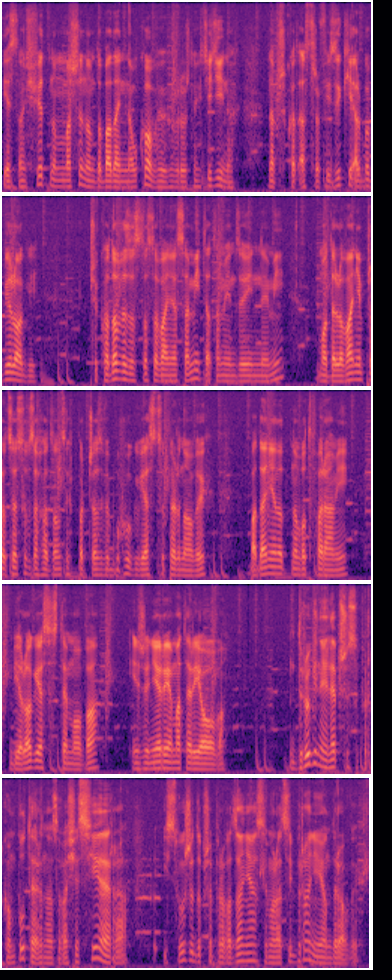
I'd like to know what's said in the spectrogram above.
jest on świetną maszyną do badań naukowych w różnych dziedzinach, np. astrofizyki albo biologii. Przykładowe zastosowania Samita to m.in. modelowanie procesów zachodzących podczas wybuchu gwiazd supernowych, badania nad nowotworami, biologia systemowa, inżynieria materiałowa. Drugi najlepszy superkomputer nazywa się Sierra i służy do przeprowadzania symulacji broni jądrowych.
